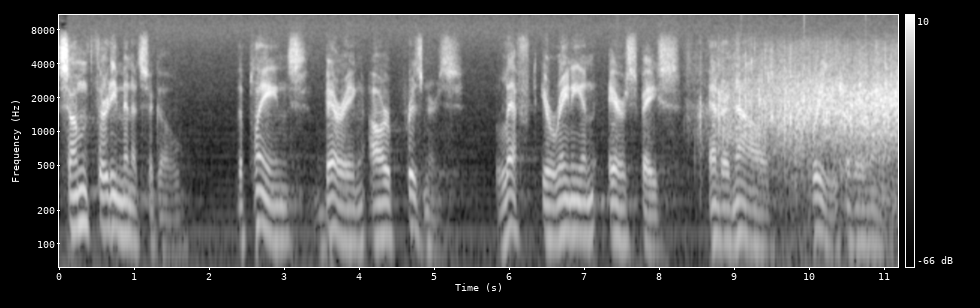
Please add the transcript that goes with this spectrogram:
Some 30 minutes ago, the planes bearing our prisoners left Iranian airspace and are now free of Iran.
